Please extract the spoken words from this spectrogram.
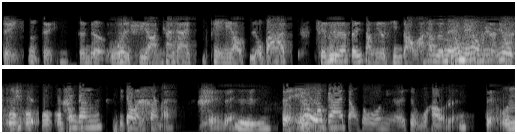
对，嗯对，真的，我很需要。你看刚才佩妮老师，我帮他前面在分享，你有听到吗？他们的没没有没有，因为我我我我刚刚比较晚上来，对对嗯，对，因为我刚才讲说我女儿是五号人，对我就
